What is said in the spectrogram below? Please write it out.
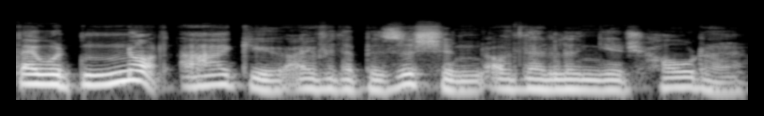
they would not argue over the position of the lineage holder.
